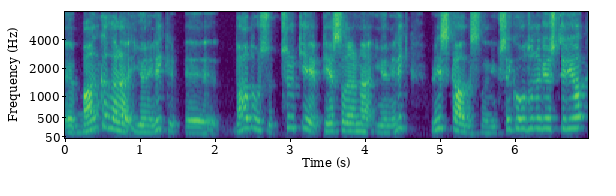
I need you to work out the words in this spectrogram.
e, bankalara yönelik e, daha doğrusu Türkiye piyasalarına yönelik risk algısının yüksek olduğunu gösteriyor.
